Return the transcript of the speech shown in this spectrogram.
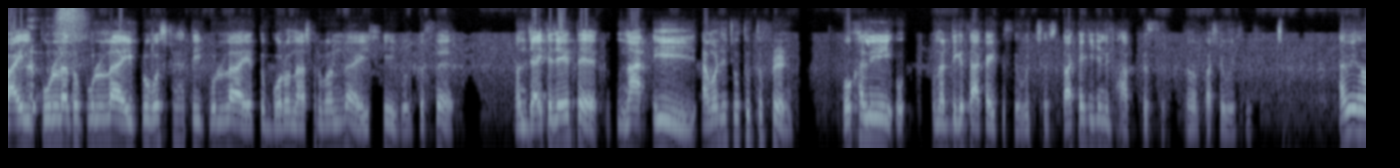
পাইল পড়লা তো পড়লা এই প্রবোস্টের হাতেই পড়লা এত বড় নাছর বান্দা এই সেই বলতেছে? যাইতে যাইতে না এই আমার যে চতুর্থ ফ্রেন্ড ও খালি ওনার দিকে তাকাইতেছে বুঝছ তাকে কি জানি ভাবতেছে আমার পাশে বসে। আমিও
